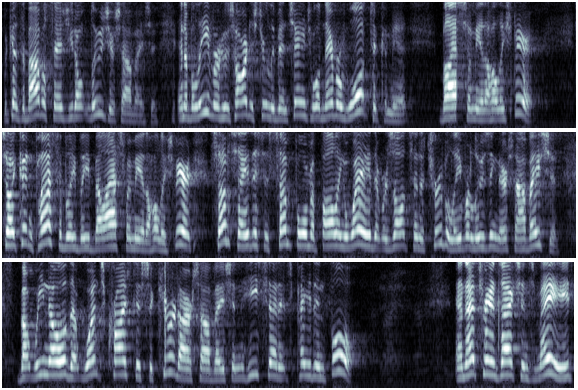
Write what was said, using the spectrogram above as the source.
because the Bible says you don't lose your salvation. And a believer whose heart has truly been changed will never want to commit blasphemy of the Holy Spirit. So it couldn't possibly be blasphemy of the Holy Spirit. Some say this is some form of falling away that results in a true believer losing their salvation. But we know that once Christ has secured our salvation, He said it's paid in full and that transaction's made,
